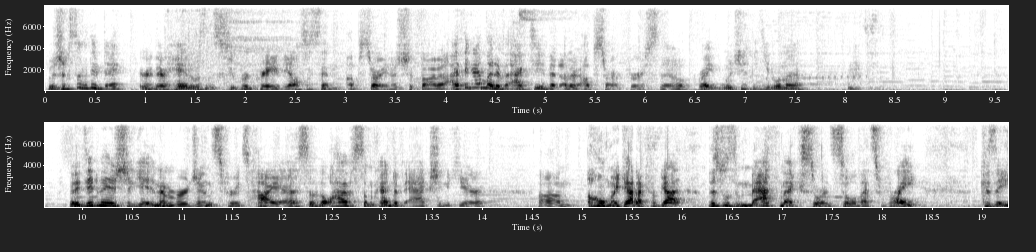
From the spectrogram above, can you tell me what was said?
Which looks like their deck or their hand wasn't super great. They also sent an upstart and a Shthana. I think I might have activated that other upstart first, though, right? Wouldn't you think you'd want to? Hmm. They did manage to get an emergence for Taia, so they'll have some kind of action here. Um, oh my god, I forgot. This was Mathmech Sword Soul, that's right. Because they,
